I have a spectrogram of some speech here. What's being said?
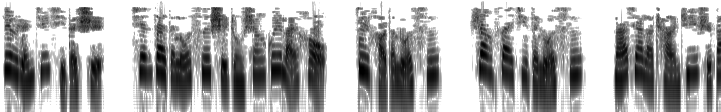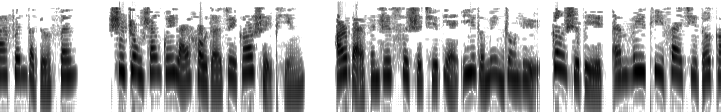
令人惊喜的是，现在的罗斯是重伤归来后最好的罗斯。上赛季的罗斯拿下了场均十八分的得分，是重伤归来后的最高水平。而百分之四十七点一的命中率更是比 MVP 赛季都高，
